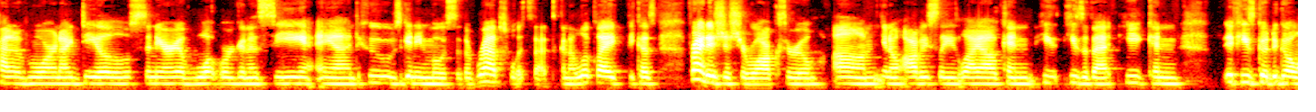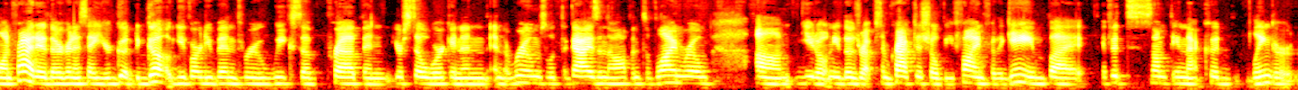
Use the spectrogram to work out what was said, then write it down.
kind of more an ideal scenario of what we're going to see and who's getting most of the reps, what's that's going to look like. Because Friday is just your walkthrough. Um, you know, obviously La'el can he he's a vet. He can if he's good to go on Friday, they're going to say you're good to go. You've already been through weeks of prep and you're still working in, in the rooms with the guys in the offensive line room. Um, you don't need those reps in practice. You'll be fine for the game. But if it's something that could linger,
